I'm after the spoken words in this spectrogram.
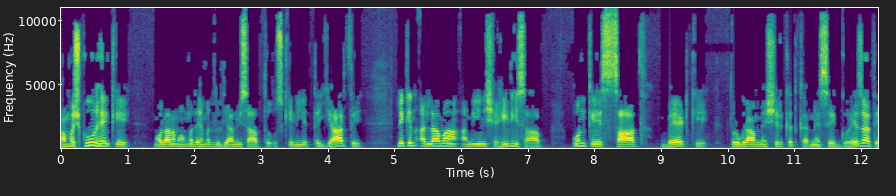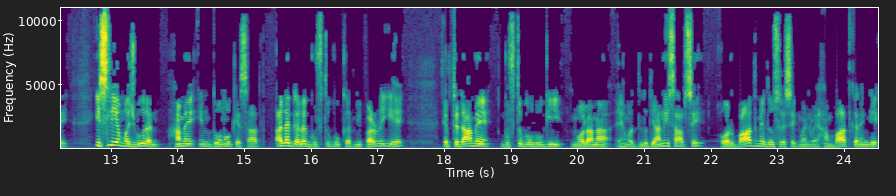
हम मशहूर हैं कि मौलाना मोहम्मद अहमद लुधियानवी साहब तो उसके लिए तैयार थे लेकिन अल्लामा अमीन शहीदी साहब उनके साथ बैठ के प्रोग्राम में शिरकत करने से गुरेजा थे। इसलिए मजबूरन हमें इन दोनों के साथ अलग अलग गुफ्तु करनी पड़ रही है। इब्तदा में गुफ्तु होगी मौलाना अहमद लुधियानवी साहब से और बाद में दूसरे सेगमेंट में हम बात करेंगे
